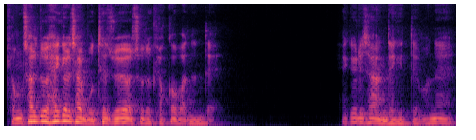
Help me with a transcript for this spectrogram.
경찰도 해결 잘 못 해줘요. 저도 겪어봤는데 해결이 잘 안 되기 때문에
